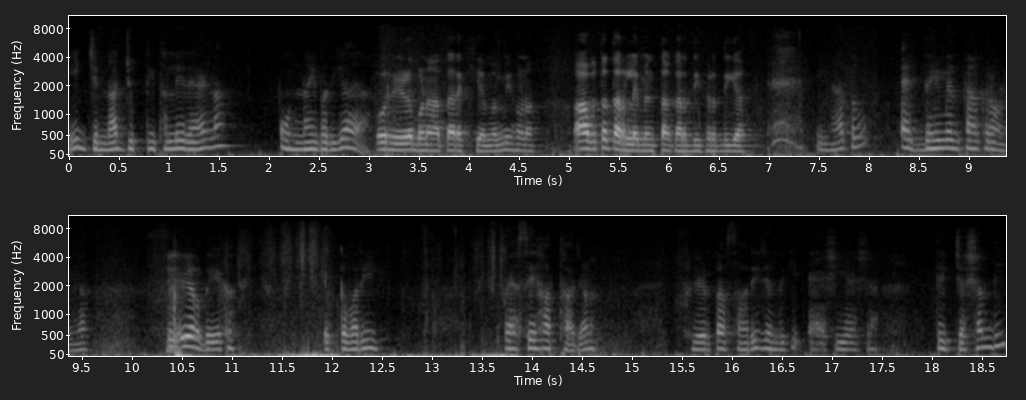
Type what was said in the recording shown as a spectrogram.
ਇਹ ਜਿੰਨਾ ਜੁੱਤੀ ਥੱਲੇ ਰਹਿਣ ਨਾ ਓਨਾ ਹੀ ਵਧੀਆ ਆ। ਉਹ ਰੇਲ ਬਣਾਤਾ ਰੱਖੀ ਆ ਮੰਮੀ ਹੁਣ। ਆਪ ਤਾਂ ਤਰਲੇ ਮਿੰਤਾਂ ਕਰਦੀ ਫਿਰਦੀ ਆ। ਇਹਨਾਂ ਤੋਂ ਐਦਾਂ ਹੀ ਮਿੰਤਾਂ ਕਰਾਉਣੀਆਂ। ਫੇਰ ਦੇਖ ਇੱਕ ਵਾਰੀ ਪੈਸੇ ਹੱਥ ਆ ਜਾਣ। ਫੇਰ ਤਾਂ ਸਾਰੀ ਜ਼ਿੰਦਗੀ ਐਸ਼ ਹੀ ਐਸ਼ ਹੈ ਤੇ ਜਸ਼ਨ ਦੀ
